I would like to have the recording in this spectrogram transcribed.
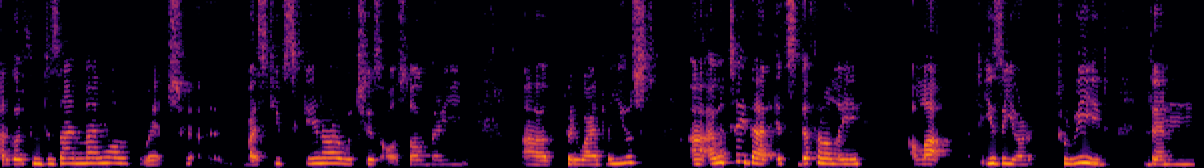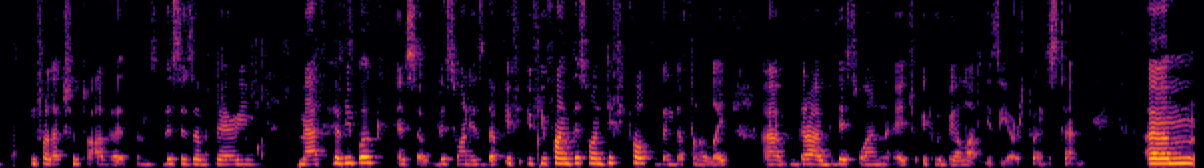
algorithm design manual which by steve skiena which is also very uh, very widely used. Uh, i would say that it's definitely a lot easier to read than introduction to algorithms. This is a very math heavy book and so this one is if, if you find this one difficult then definitely uh, grab this one. It, it would be a lot easier to understand. Um,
